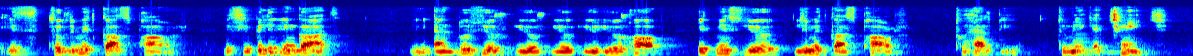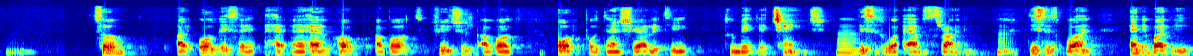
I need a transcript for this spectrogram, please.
is to limit God's power. If you believe in God, and lose your, your, your, your hope, it means you limit God's power to help you to make mm. a change. Mm. So I always ha- have hope about future, about all potentiality to make a change. Mm. This is why I'm striving. This is why anybody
